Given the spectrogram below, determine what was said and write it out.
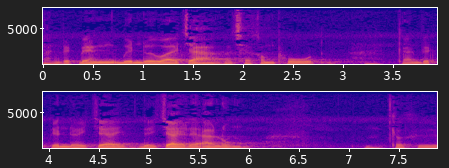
การเบียดเบียนเบียนด้วยวาจาก็ใช้คำพูด การเบียดเบียนด้วยใจด้วยใจและอารมณ์ ก็คือ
